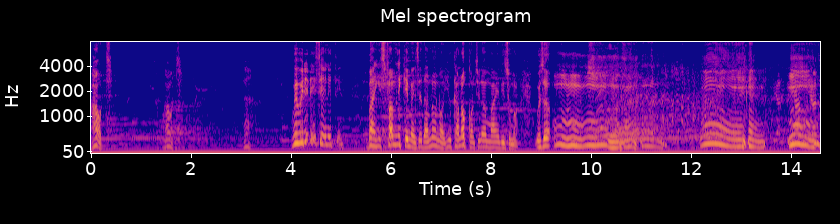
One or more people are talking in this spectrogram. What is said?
Out. Out. Yeah. We, we didn't say anything. But his family came and said that no, no, you cannot continue marrying this woman. We said, mm, mm, mm, mm,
